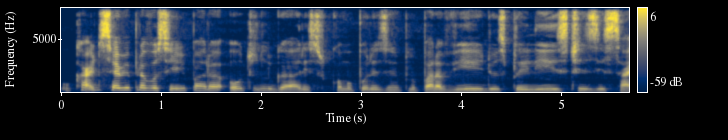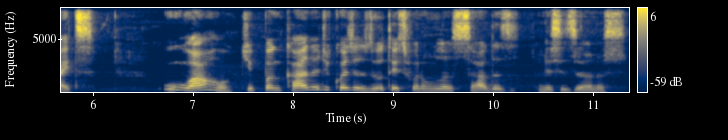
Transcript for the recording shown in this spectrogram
O card serve para você ir para outros lugares, como por exemplo para vídeos, playlists e sites. Uau, que pancada de coisas úteis foram lançadas nesses anos.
